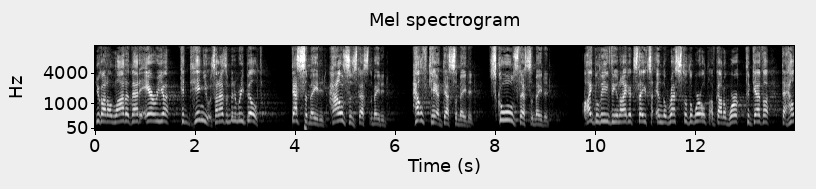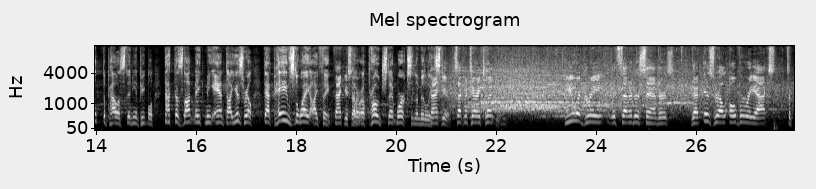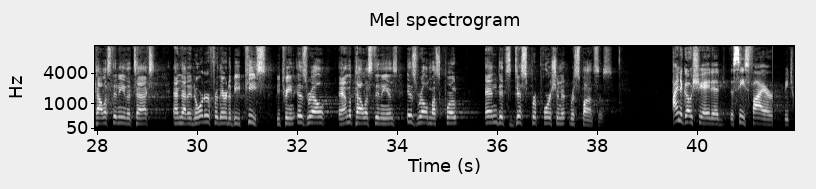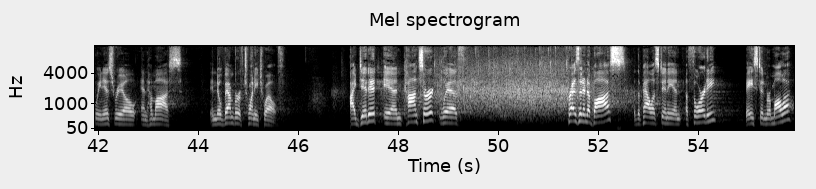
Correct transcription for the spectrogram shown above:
You got a lot of that area continuous and hasn't been rebuilt. Decimated, houses decimated, healthcare decimated, schools decimated. I believe the United States and the rest of the world have got to work together to help the Palestinian people. That does not make me anti Israel. That paves the way, I think, Thank you, Senator. for an approach that works in the Middle Thank East. Thank you. Secretary Clinton, do you agree with Senator Sanders that Israel overreacts to Palestinian attacks and that in order for there to be peace between Israel and the Palestinians, Israel must, quote, end its disproportionate responses? I negotiated the ceasefire between Israel and Hamas in November of 2012. I did it in concert with President Abbas of the Palestinian Authority, based in Ramallah.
